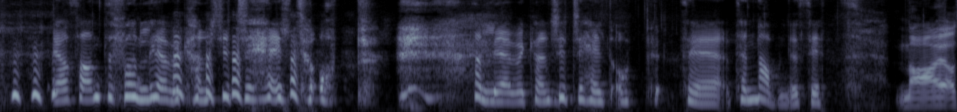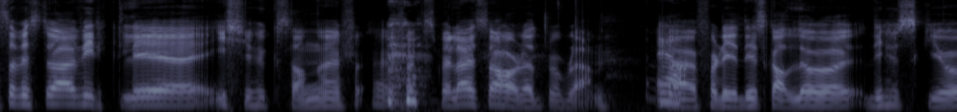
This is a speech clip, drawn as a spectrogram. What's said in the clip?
ja, sant. For han lever kanskje ikke helt opp Han lever kanskje ikke helt opp til, til navnet sitt. Nei, altså hvis du er virkelig ikke-huksende sjakkspiller, så har du et problem. Ja. Eh, fordi de skal jo De husker jo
